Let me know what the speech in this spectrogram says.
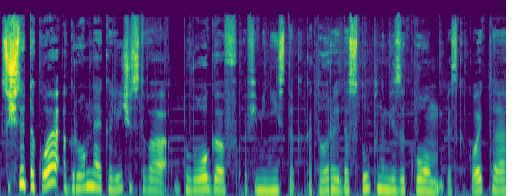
Существует такое огромное количество блогов феминисток, которые доступным языком, без какой-то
